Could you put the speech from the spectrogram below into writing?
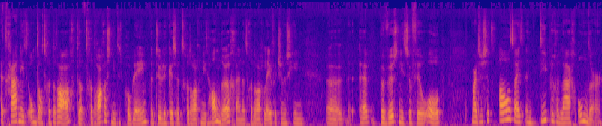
Het gaat niet om dat gedrag. Dat gedrag is niet het probleem. Natuurlijk is het gedrag niet handig en het gedrag levert je misschien uh, bewust niet zoveel op. Maar er zit altijd een diepere laag onder.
